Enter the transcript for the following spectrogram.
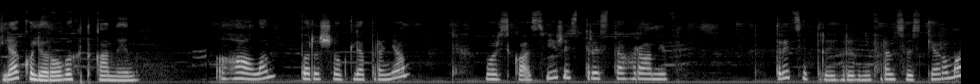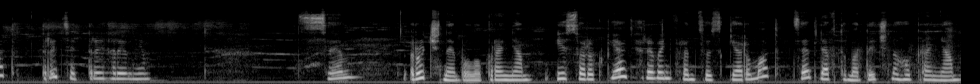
для кольорових тканин. Гала, порошок для прання, морська свіжість 300 грамів, 33 гривні. Французький аромат 33 гривні. Це ручне було прання. І 45 гривень французький аромат це для автоматичного прання.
